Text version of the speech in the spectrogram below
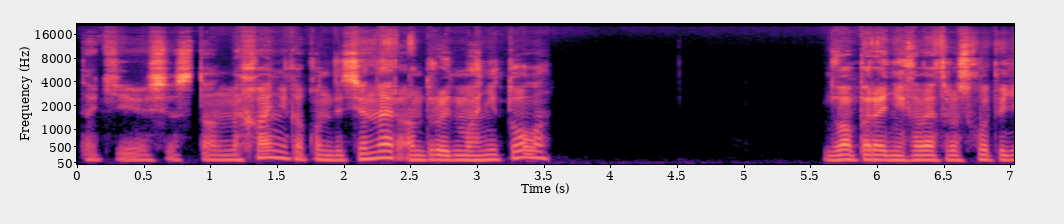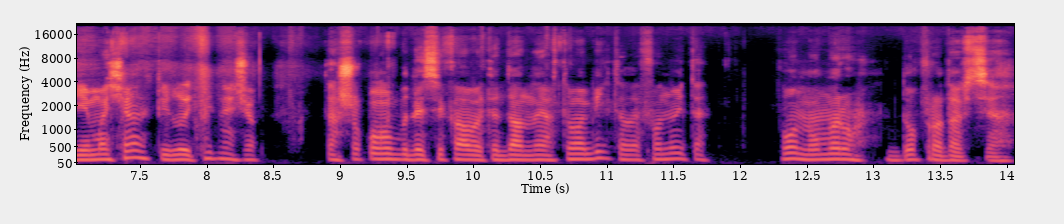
Такий ось стан механіка, кондиціонер, Android магнітола. Два передніх електросход підіймача, підлокітничок. Так що кого буде цікавити даний автомобіль, телефонуйте по номеру до продавця.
